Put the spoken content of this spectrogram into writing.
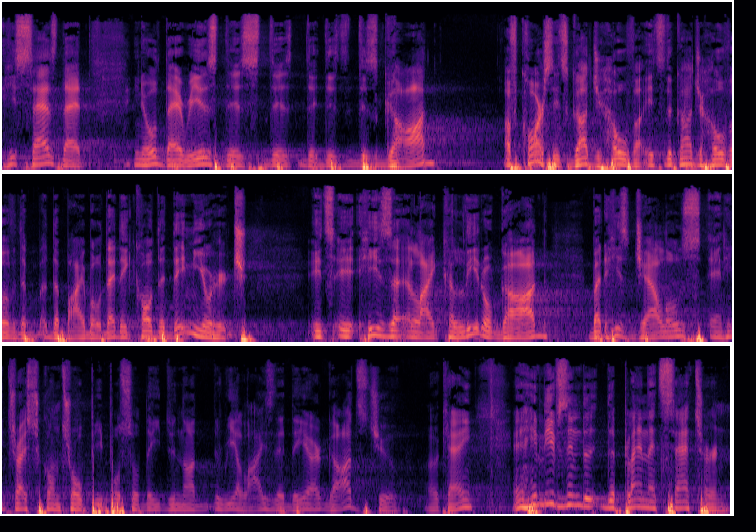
he says that, you know, there is this, this, this, this God. Of course, it's God Jehovah. It's the God Jehovah of the, the Bible that they call the demiurge. It's, it, he's a, like a little God, but he's jealous and he tries to control people so they do not realize that they are gods too. Okay? And he lives in the, the planet Saturn.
